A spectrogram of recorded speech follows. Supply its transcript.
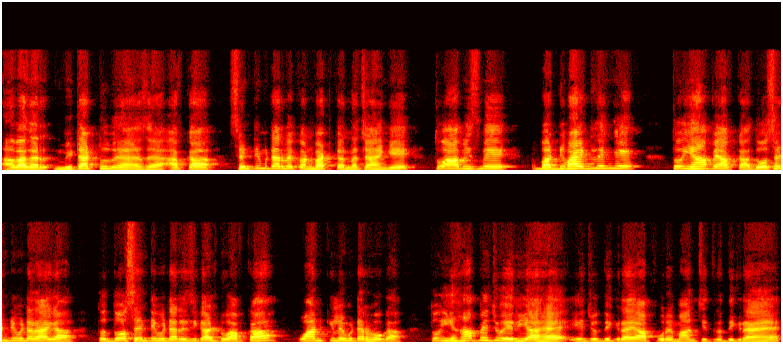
अब अगर मीटर टू आपका सेंटीमीटर में कन्वर्ट करना चाहेंगे तो आप इसमें डिवाइड देंगे। तो यहाँ पे आपका दो सेंटीमीटर आएगा तो दो सेंटीमीटर इजिकल टू आपका वन किलोमीटर होगा। तो यहाँ पे जो एरिया है, ये जो दिख रहा है, आप पूरे मानचित्र दिख रहे हैं,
